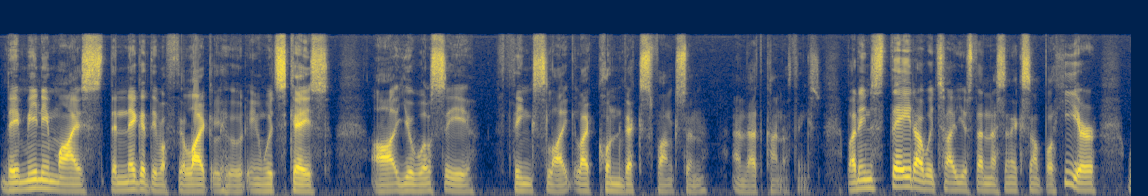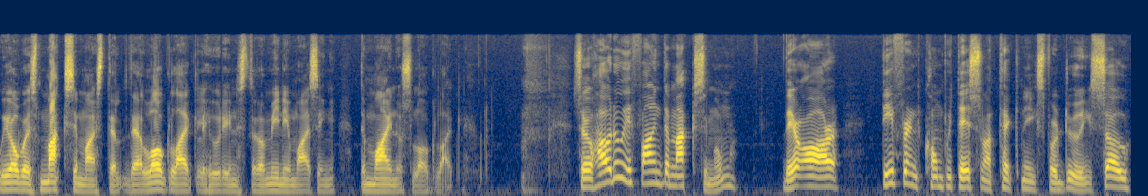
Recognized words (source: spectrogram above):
they minimize the negative of the likelihood, in which case uh, you will see things like, like convex function and that kind of things. But in Stata, which I used as an example here, we always maximize the, the log likelihood instead of minimizing the minus log likelihood. So how do we find the maximum? There are different computational techniques for doing so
